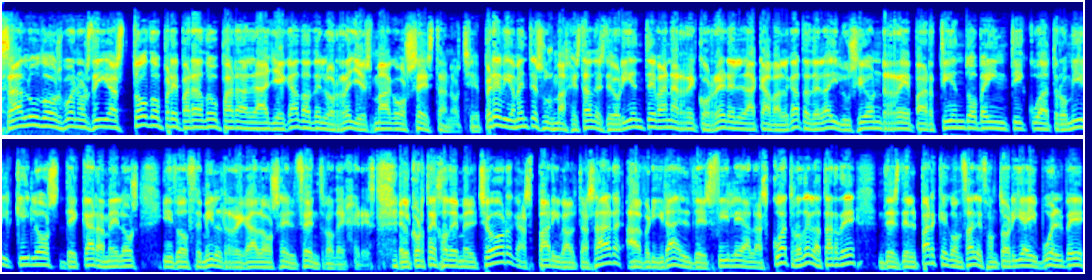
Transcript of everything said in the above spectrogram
Saludos, buenos días. Todo preparado para la llegada de los Reyes Magos esta noche. Previamente, sus majestades de Oriente van a recorrer en la cabalgata de la ilusión repartiendo 24.000 kilos de caramelos y 12.000 regalos el centro de Jerez. El cortejo de Melchor, Gaspar y Baltasar abrirá el desfile a las 4 de la tarde desde el Parque González Ontoria y vuelve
